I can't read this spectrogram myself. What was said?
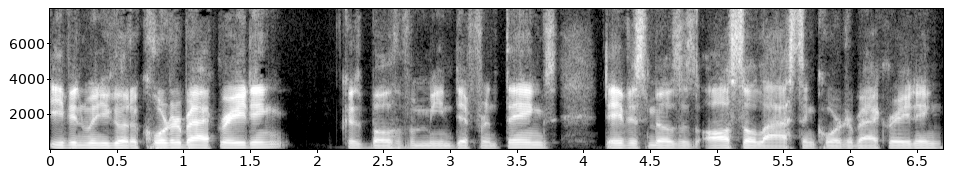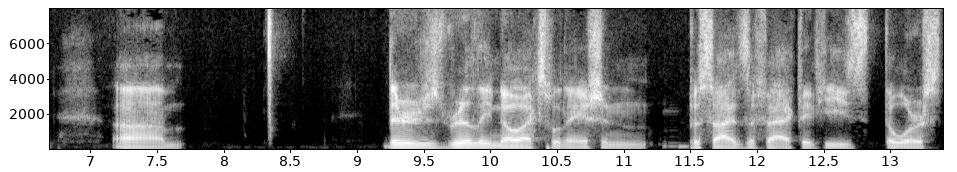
even when you go to quarterback rating, because both of them mean different things, Davis Mills is also last in quarterback rating. Um, there's really no explanation besides the fact that he's the worst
